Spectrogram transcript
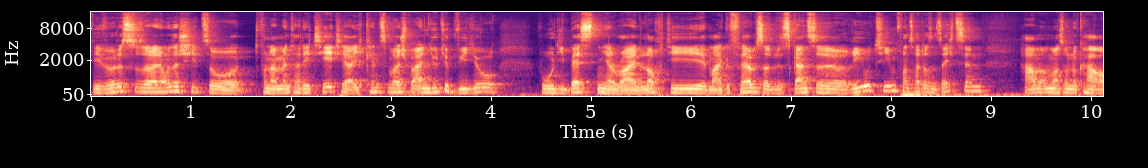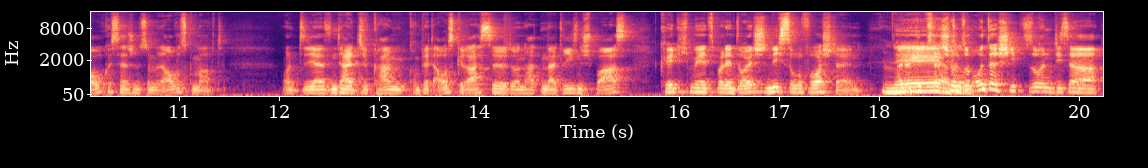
Wie würdest du so deinen Unterschied so von der Mentalität her? Ich kenne zum Beispiel ein YouTube-Video, wo die Besten ja Ryan Lochte, Michael Phelps, also das ganze Rio-Team von 2016, haben immer so eine Karaoke-Session mit Autos gemacht. Und die sind halt so kamen komplett ausgerastet und hatten halt riesen Spaß. Könnte ich mir jetzt bei den Deutschen nicht so vorstellen. Nee, Weil da gibt es ja schon also- so einen Unterschied, so in dieser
